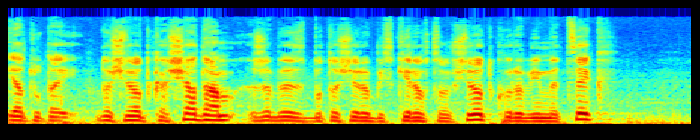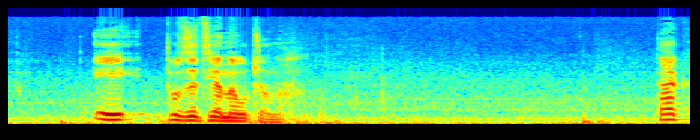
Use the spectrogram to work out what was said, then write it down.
Ja tutaj do środka siadam, żeby, bo to się robi z kierowcą w środku, robimy cyk i pozycja nauczona. Tak?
